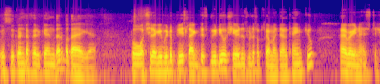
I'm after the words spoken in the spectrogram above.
इस करंट अफेयर के अंदर बताया गया है। तो अच्छी लगी video please like this video share this video subscribe channel thank you have very nice day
